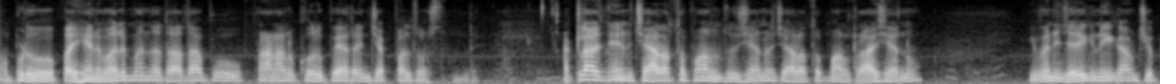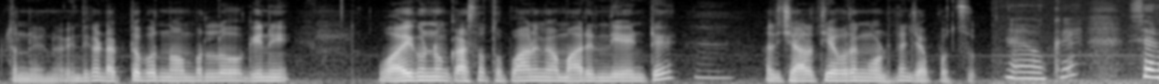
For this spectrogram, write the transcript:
అప్పుడు పదిహేను వేల మంది దాదాపు ప్రాణాలు కోల్పోయారని చెప్పాల్సి వస్తుంది. అట్లా నేను చాలా తుఫాన్లు చూశాను చాలా తుఫాన్లు రాశాను. ఇవన్నీ జరిగినాయి కాబట్టి చెప్తున్నాను నేను. ఎందుకంటే అక్టోబర్ నవంబర్లో గిని వాయుగుండం కాస్త తుఫానుగా మారింది అంటే అది చాలా తీవ్రంగా ఉంటుందని చెప్పొచ్చు. ఓకే. సార్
